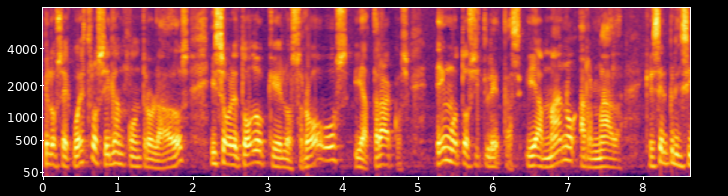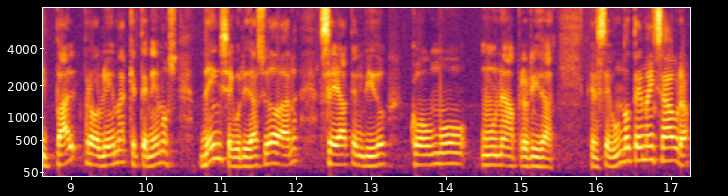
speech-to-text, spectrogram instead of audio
que los secuestros sigan controlados y sobre todo que los robos y atracos en motocicletas y a mano armada, que es el principal problema que tenemos de inseguridad ciudadana, sea atendido como una prioridad. El segundo tema, Isaura,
